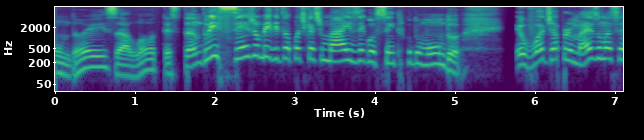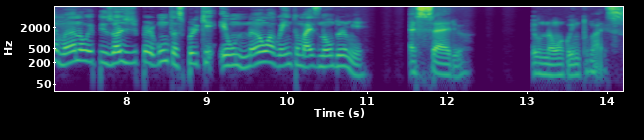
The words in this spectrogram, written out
Um, dois, alô, testando. E sejam bem-vindos ao podcast mais egocêntrico do mundo. Eu vou adiar por mais uma semana o episódio de perguntas, porque eu não aguento mais não dormir. É sério. Eu não aguento mais.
